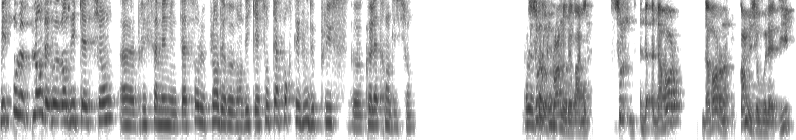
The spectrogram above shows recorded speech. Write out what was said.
Mais sur le plan des revendications, euh, Drissa Meminta, sur le plan des revendications, qu'apportez-vous de plus euh, que la transition? Sur le plan de revendications, d'abord, d'abord, comme je vous l'ai dit,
